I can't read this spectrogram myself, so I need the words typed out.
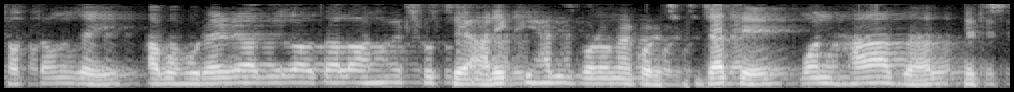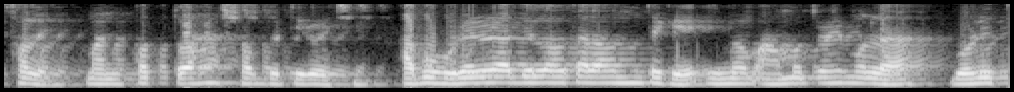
শর্ত অনুযায়ী আবু হুরাই রাদিল্লাহ তালাহের সূত্রে আরেকটি হাদিস বর্ণনা করেছে, যাতে ওয়ান হাজাল এর স্থলে মান কত্তাহা শব্দটি রয়েছে। আবু হুরাই রাদিল্লাহ তালাহ থেকে ইমাম আহমদ রহিমুল্লাহ বর্ণিত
